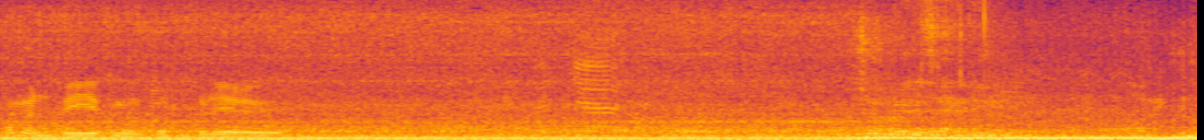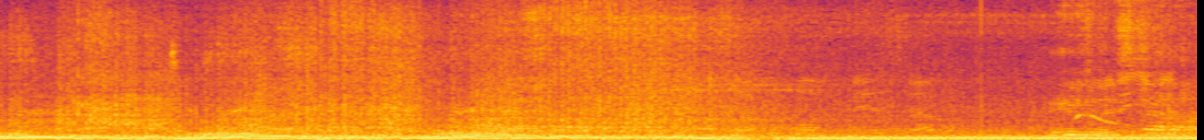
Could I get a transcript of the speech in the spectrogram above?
Come and wave your truck for the area. Here's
